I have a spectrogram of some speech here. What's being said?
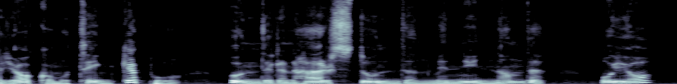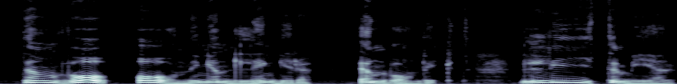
vad jag kom att tänka på under den här stunden med nynnande? Och ja, den var aningen längre än vanligt. Lite mer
